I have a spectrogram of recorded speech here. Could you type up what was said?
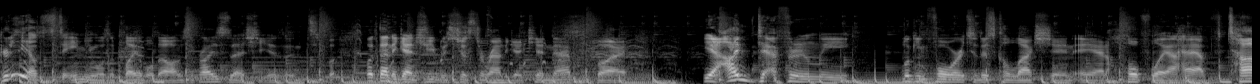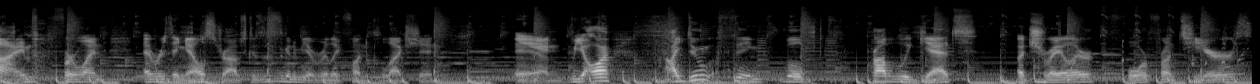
Crazy how Amy wasn't playable though. I'm surprised that she isn't. But, but then again, she was just around to get kidnapped. But yeah, I'm definitely looking forward to this collection, and hopefully I have time for when everything else drops because this is going to be a really fun collection. And we are, I do think we'll probably get a trailer for Frontiers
